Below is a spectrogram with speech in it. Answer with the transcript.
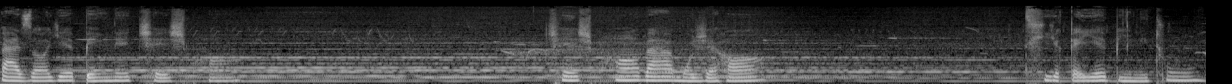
فضای بین چشم ها چشم ها و مژه ها تیقه بینیتون.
